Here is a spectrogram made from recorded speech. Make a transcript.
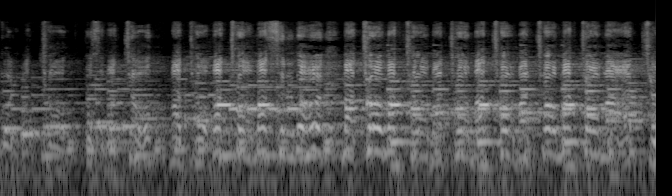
ゴリマッチョボスマッチョマッチョマッチョ muscle boy。マッチョマッチョマッチョマッチョマッチョマッチョマッチョ。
